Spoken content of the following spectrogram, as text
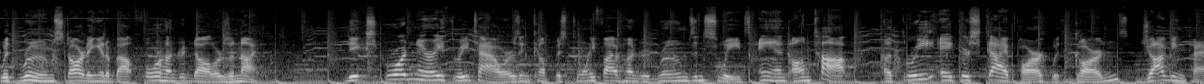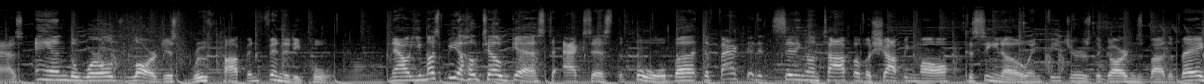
with rooms starting at about $400 a night. The extraordinary three towers encompass 2,500 rooms and suites, and on top, a three acre sky park with gardens, jogging paths, and the world's largest rooftop infinity pool. Now, you must be a hotel guest to access the pool, but the fact that it's sitting on top of a shopping mall, casino, and features the gardens by the bay,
